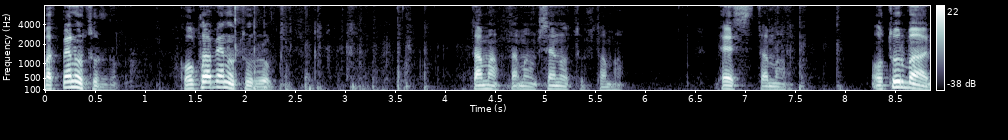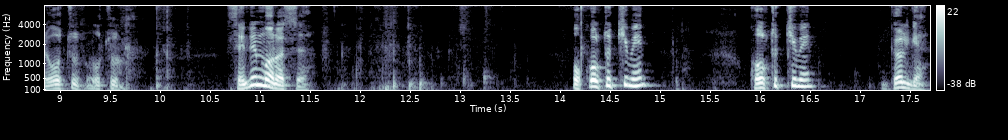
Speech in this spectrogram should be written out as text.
Bak ben otururum. Koltuğa ben otururum. Tamam, tamam sen otur, tamam. Pes, tamam. Otur bari, otur, otur. Senin mi orası? O koltuk kimin? Koltuk kimin? Gölge.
